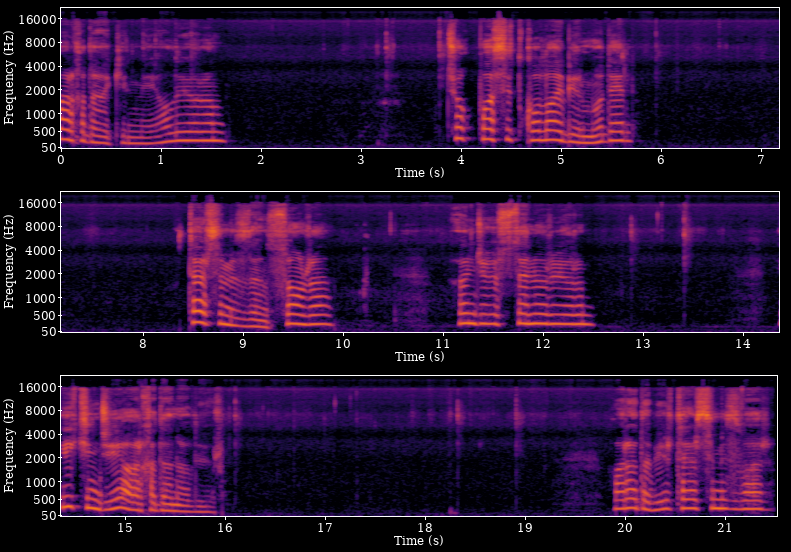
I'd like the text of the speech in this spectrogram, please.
Arkadaki ilmeği alıyorum. Çok basit kolay bir model tersimizden sonra önce üstten örüyorum ikinciyi arkadan alıyorum. Arada bir tersimiz var.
